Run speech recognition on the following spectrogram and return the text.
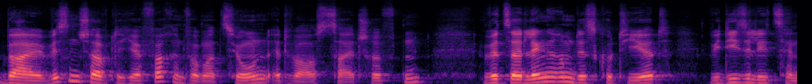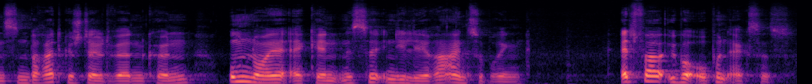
Bei wissenschaftlicher Fachinformation, etwa aus Zeitschriften, wird seit längerem diskutiert, wie diese Lizenzen bereitgestellt werden können, um neue Erkenntnisse in die Lehre einzubringen, etwa über Open Access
